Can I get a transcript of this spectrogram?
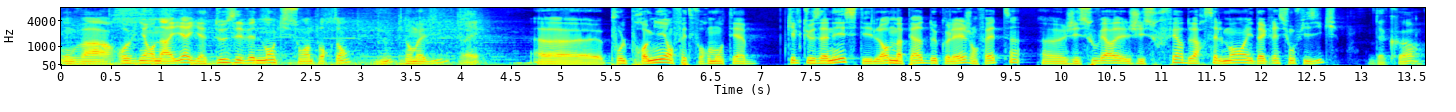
on va revenir en arrière. Il y a deux événements qui sont importants Mhm. dans ma vie. Ouais. Pour le premier, en fait, faut remonter à quelques années. C'était lors de ma période de collège, en fait. Euh, j'ai souffert, j'ai souffert de harcèlement et d'agression physique. D'accord.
